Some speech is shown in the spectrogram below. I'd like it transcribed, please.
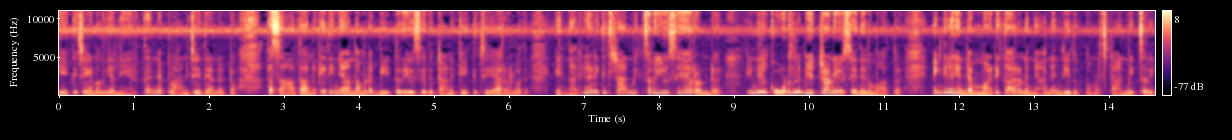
കേക്ക് ചെയ്യണമെന്ന് ഞാൻ നേരത്തെ തന്നെ പ്ലാൻ ചെയ്തതാണ് കേട്ടോ. അപ്പോൾ സാധാരണഗതി ഞാൻ നമ്മുടെ ബീറ്റർ യൂസ് ചെയ്തിട്ടാണ് കേക്ക് ചെയ്യാറുള്ളത്. എന്നാലും ഇടയ്ക്ക് സ്റ്റാൻഡ് മിക്സർ യൂസ് ചെയ്യാറുണ്ട്. എങ്കിലും കൂടുതൽ ബീറ്ററാണ് യൂസ് ചെയ്യുന്നതെന്ന് മാത്രം. എങ്കിലും എന്റെ മടി കാരണം ഞാൻ എന്ത് ചെയ്തു? നമ്മുടെ സ്റ്റാൻഡ് മിക്സറിൽ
